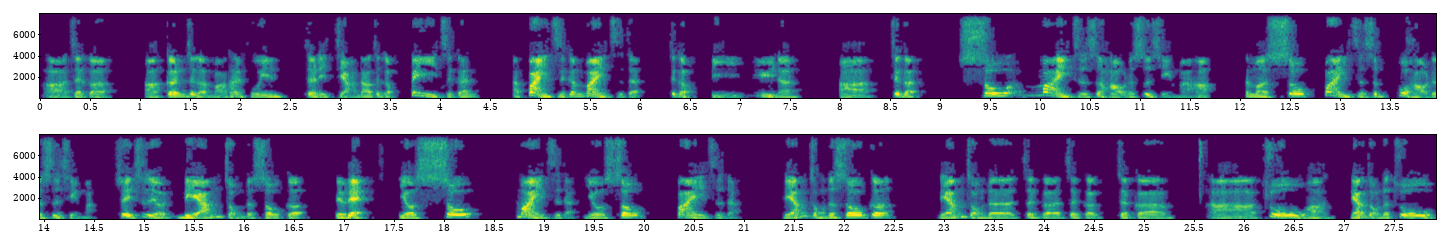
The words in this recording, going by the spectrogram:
啊，这个啊，跟这个马太福音这里讲到这个稗子跟啊稗子跟麦子的这个比喻呢，啊，这个收麦子是好的事情嘛，哈，那么收稗子是不好的事情嘛，所以是有两种的收割，对不对？有收麦子的，有收稗子的，两种的收割，两种的这个这个这个。啊，作物哈，两种的作物，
